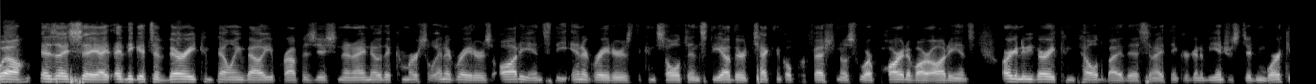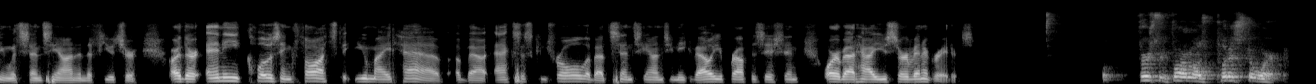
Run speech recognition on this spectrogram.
Well, as I say, I, I, think it's a very compelling value proposition. And I know the commercial integrators audience, the integrators, the consultants, the other technical professionals who are part of our audience are going to be very compelled by this. And I think are going to be interested in working with Senseon in the future. Are there any closing thoughts that you might have about access control, about Senseon's unique value proposition, or about how you serve integrators? First and foremost, put us to work.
